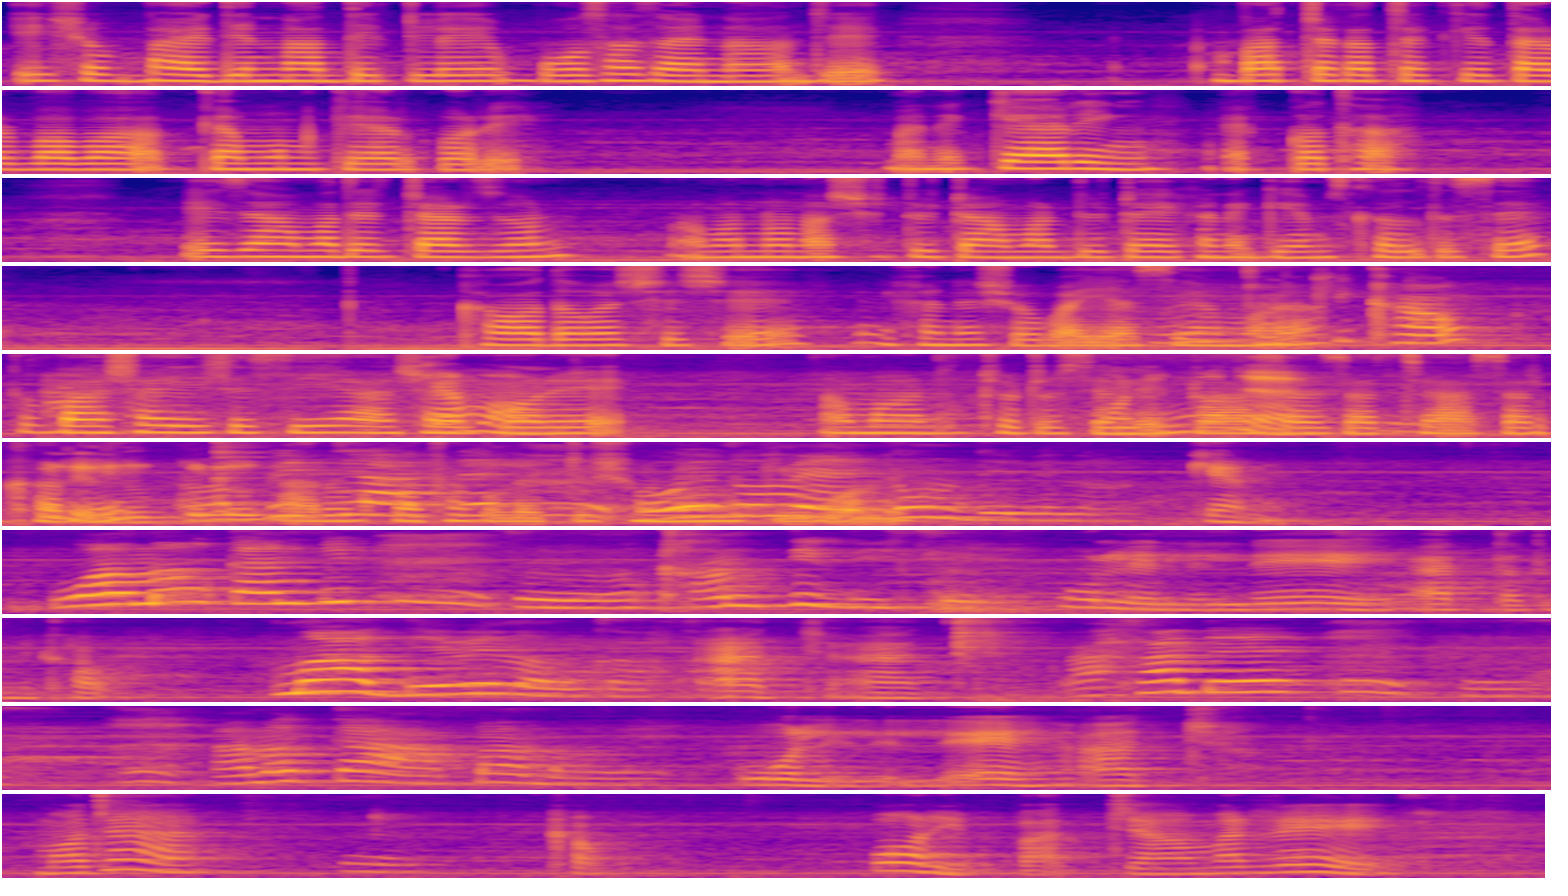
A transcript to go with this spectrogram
এইসব ভাইদের না দেখলে বোঝা যায় না যে বাচ্চা কাচ্চাকে তার বাবা কেমন কেয়ার করে। মানে কেয়ারিং এক কথা। এই যে আমাদের চারজন, আমার ননাসের দুইটা, আমার দুইটা এখানে গেমস খেলতেছে। খাওয়া দাওয়া শেষে এখানে সবাই আছি আমরা। খাও? তো বাসায় এসেছি আসার পরে আমার ছোট ছেলে একটু? আচার যাচ্ছে আচার খাবে। আর ওর কথা বলে একটু শুনেন কি বলে। কেন? ও আমার কান্তি খান্তি দিছে। ও লে লে লে আচ্ছা তুমি খাও। মা দেবে না ওকা আচ্ছা আচ্ছা। আসাতে আমাকে আপা মারে। ও লে লে লে আচ্ছা। মজা? খাও। ওরে বাচ্চা আমার রে।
